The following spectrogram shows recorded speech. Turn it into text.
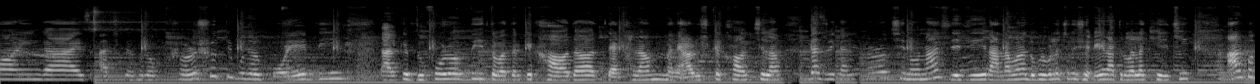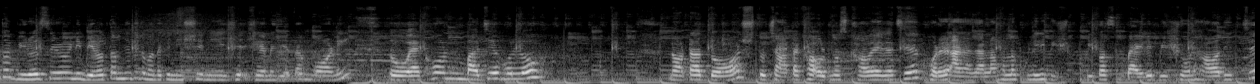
মর্নিং গাইজ আজকে হলো সরস্বতী পুজোর পরের দিন। কালকে দুপুর অবধি তোমাদেরকে খাওয়া দাওয়া দেখালাম মানে আরুষকে খাওয়াচ্ছিলাম। ব্যাস বিকালে আমারও ছিল না যে যে রান্নাবান্না দুপুরবেলা ছিল সেটাই রাত্রিবেলা খেয়েছি। আর কোথাও বেরোয় বেরোতাম যদি তোমাদেরকে নিশ্চয়ই নিয়ে সেখানে যেতাম। মর্নিং তো এখন বাজে হলো নটা দশ, তো চাটা খাওয়া অলমোস্ট খাওয়া হয়ে গেছে। ঘরের জানলা ফাল্লা খুলিনি বিকজ বাইরে ভীষণ হাওয়া দিচ্ছে।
